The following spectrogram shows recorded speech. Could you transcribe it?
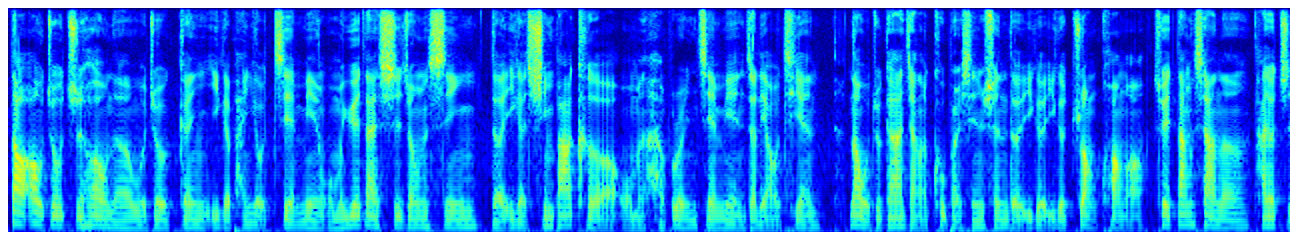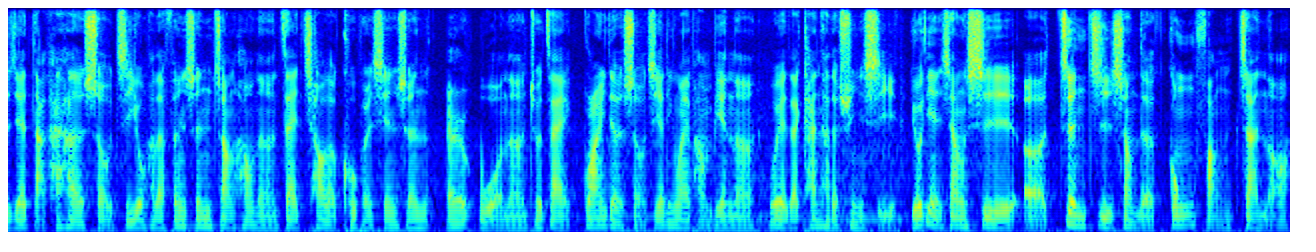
到澳洲之后呢，我就跟一个朋友见面，我们约在市中心的一个星巴克哦，我们好不容易见面在聊天。那我就跟他讲了 Cooper 先生的一个一个状况哦，所以当下呢，他就直接打开他的手机，用他的分身账号呢，再敲了 Cooper 先生，而我呢，就在 Grinder 手机的另外旁边呢，我也在看他的讯息，有点像是呃政治上的攻防战哦。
